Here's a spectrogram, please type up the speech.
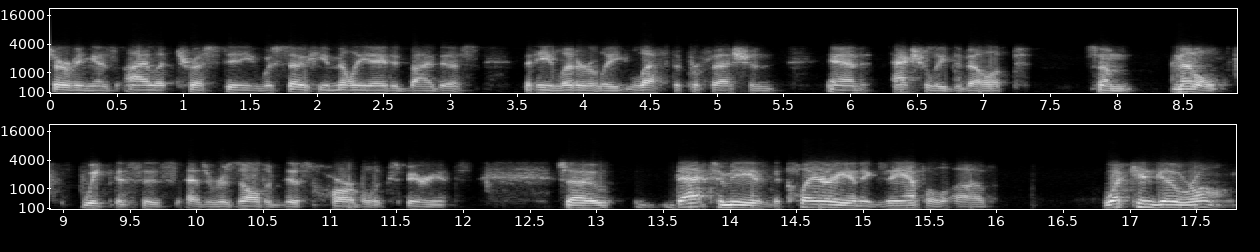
serving as ILIT trustee, was so humiliated by this that he literally left the profession and actually developed some mental weaknesses as a result of this horrible experience. So that to me is the clarion example of what can go wrong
